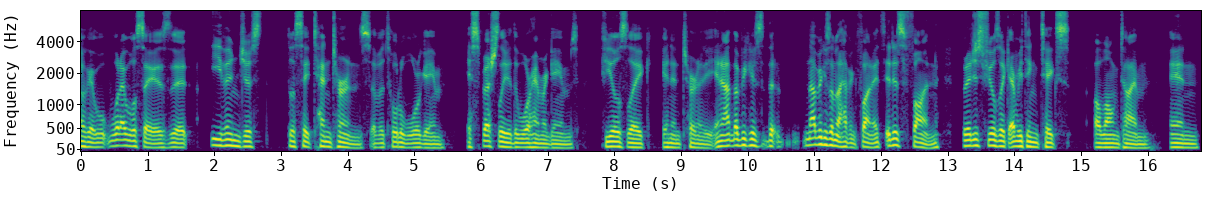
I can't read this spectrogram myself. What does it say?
Okay, well, what I will say is that even just let's say ten turns of a total war game, especially the Warhammer games, feels like an eternity, and not because the, not because I'm not having fun. It's it is fun, but it just feels like everything takes a long time. And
